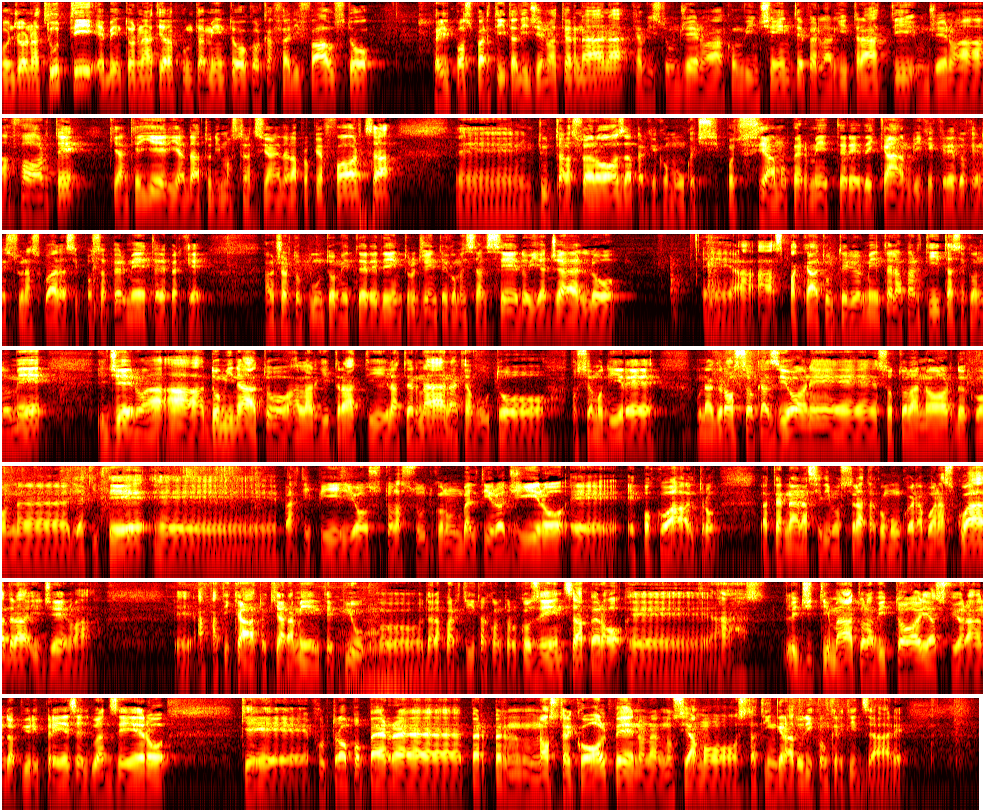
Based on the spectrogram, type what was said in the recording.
Buongiorno a tutti e bentornati all'appuntamento col caffè di Fausto per il post partita di Genoa Ternana che ha visto un Genoa convincente per larghi tratti, un Genoa forte che anche ieri ha dato dimostrazione della propria forza eh, in tutta la sua rosa perché comunque ci possiamo permettere dei cambi che credo che nessuna squadra si possa permettere perché a un certo punto mettere dentro gente come Salcedo, Iagello eh, ha, ha, spaccato ulteriormente la partita, secondo me il Genoa ha dominato a larghi tratti la Ternana che ha avuto, possiamo dire, una grossa occasione sotto la nord con eh, Diachité e Partipiglio sotto la sud con un bel tiro a giro e, e poco altro. La Ternana si è dimostrata comunque una buona squadra, il Genoa eh, ha faticato chiaramente più eh, della partita contro il Cosenza, però eh, ha legittimato la vittoria sfiorando a più riprese il 2-0 che purtroppo per, eh, per, per nostre colpe non, non siamo stati in grado di concretizzare.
